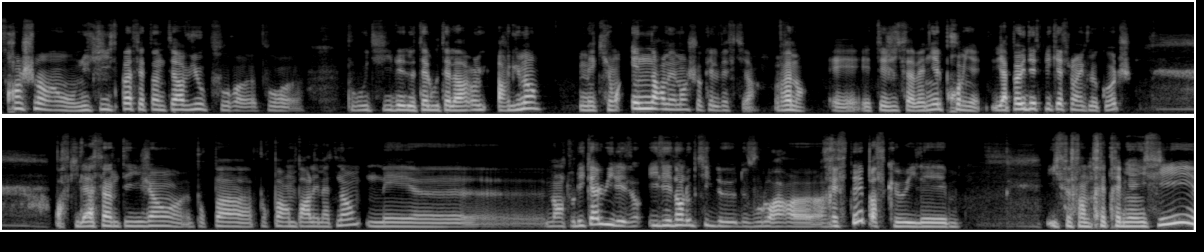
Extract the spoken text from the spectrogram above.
Franchement, hein, on n'utilise pas cette interview pour pour pour utiliser de tel ou tel argument, mais qui ont énormément choqué le vestiaire, vraiment. Et, et TJ Savanier, le premier. Il n'y a pas eu d'explication avec le coach parce qu'il est assez intelligent euh, pour pas pour pas en parler maintenant. Mais, euh, mais en tous les cas, lui, il est, il est dans l'optique de, vouloir euh, rester parce qu'il est il se sent très très bien ici,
